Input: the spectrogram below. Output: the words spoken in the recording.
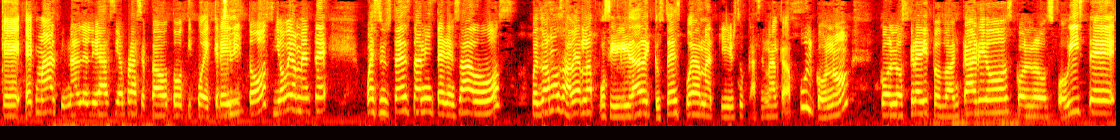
que ECMA al final del día siempre ha aceptado todo tipo de créditos y obviamente, pues si ustedes están interesados, pues vamos a ver la posibilidad de que ustedes puedan adquirir su casa en Acapulco, ¿no? Con los créditos bancarios, con los Fobiste,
